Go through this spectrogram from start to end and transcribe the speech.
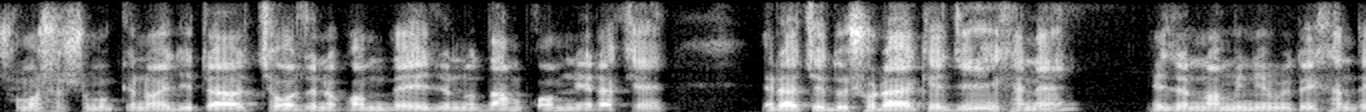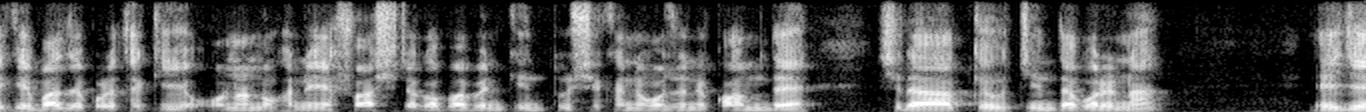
সমস্যার সম্মুখীন হয়, যেটা হচ্ছে ওজনে কম দেয় এই জন্য দাম কম নিয়ে রাখে। এটা হচ্ছে দুশো টাকা কেজি এখানে। এই জন্য আমি নিয়মিত এখান থেকে বাজার করে থাকি। অন্যান্য ওখানে একশো আশি টাকা পাবেন, কিন্তু সেখানে ওজনে কম দেয়, সেটা কেউ চিন্তা করে না। এই যে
